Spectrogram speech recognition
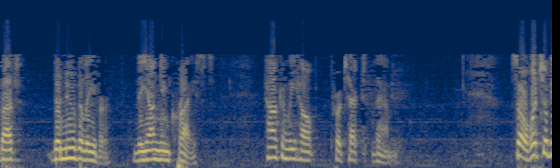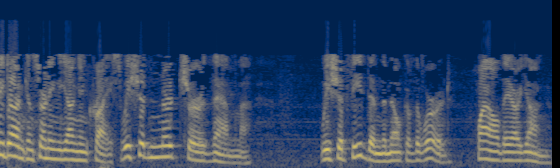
but the new believer, the young in Christ. How can we help protect them? So, what should be done concerning the young in Christ? We should nurture them. We should feed them the milk of the Word while they are young.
